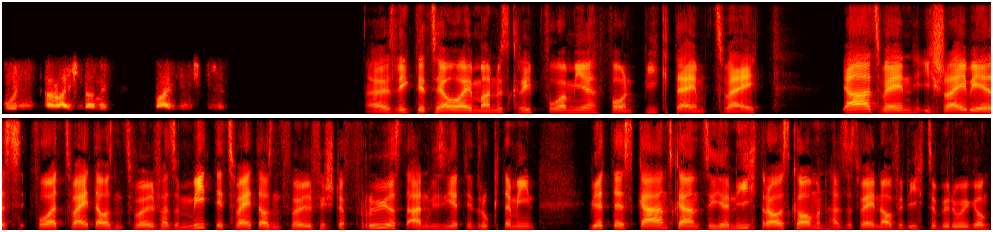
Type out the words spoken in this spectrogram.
und erreichen damit wahnsinnig viel. Es liegt jetzt ja auch ein Manuskript vor mir von Peak Time 2. Ja, Sven, ich schreibe es vor 2012, also Mitte 2012 ist der frühest anvisierte Drucktermin. Wird es ganz, ganz sicher nicht rauskommen. Also Sven, auch für dich zur Beruhigung.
